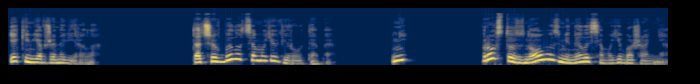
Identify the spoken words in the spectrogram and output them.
яким я вже не вірила. Та чи вбило це мою віру у тебе? Ні. Просто знову змінилися мої бажання.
